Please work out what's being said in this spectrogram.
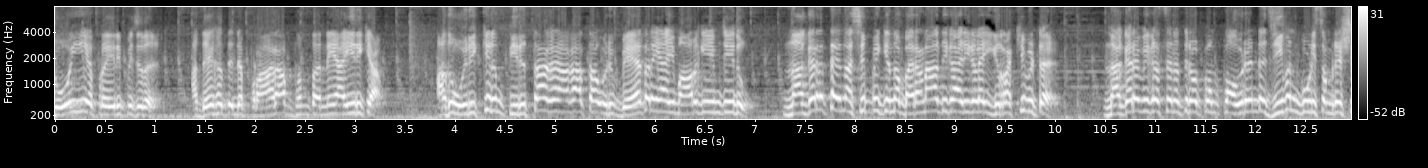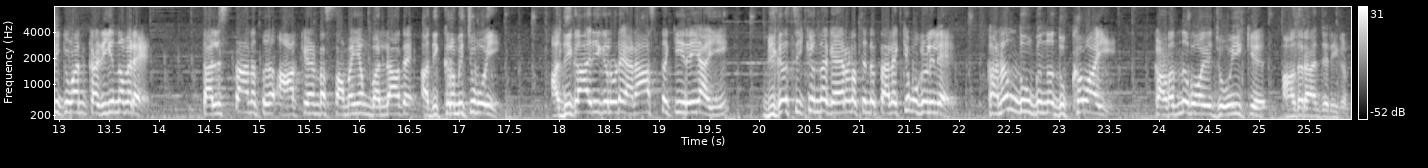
ജോയിയെ പ്രേരിപ്പിച്ചത് അദ്ദേഹത്തിന്റെ പ്രാരാബ്ധം തന്നെയായിരിക്കാം. അത് ഒരിക്കലും തിരുത്താനാകാത്ത ഒരു വേദനയായി മാറുകയും ചെയ്തു. നഗരത്തെ നശിപ്പിക്കുന്ന ഭരണാധികാരികളെ ഇറക്കിവിട്ട് നഗരവികസനത്തിനൊപ്പം പൗരന്റെ ജീവൻ കൂടി സംരക്ഷിക്കുവാൻ കഴിയുന്നവരെ തൽസ്ഥാനത്ത് ആക്കേണ്ട സമയം വല്ലാതെ അതിക്രമിച്ചുപോയി അധികാരികളുടെ അനാസ്ഥയ്ക്ക് ഇരയായി വികസിക്കുന്ന കേരളത്തിന്റെ തലയ്ക്ക് മുകളിലെ കനം തൂകുന്ന ദുഃഖമായി കടന്നുപോയ ജോയിക്ക് ആദരാഞ്ജലികൾ.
